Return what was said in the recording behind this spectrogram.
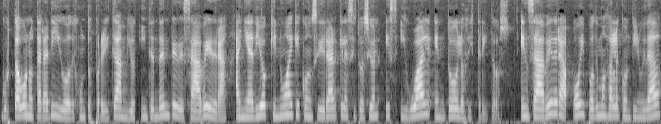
Gustavo Notararigo, de Juntos por el Cambio, intendente de Saavedra, añadió que no hay que considerar que la situación es igual en todos los distritos. En Saavedra hoy podemos darle continuidad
